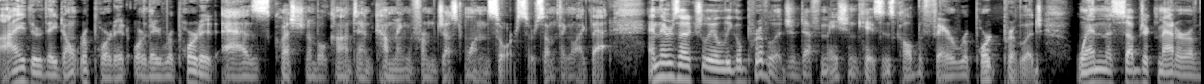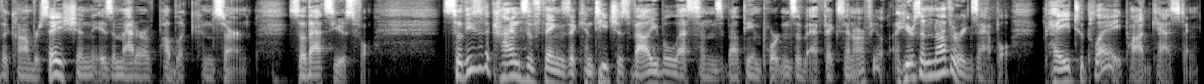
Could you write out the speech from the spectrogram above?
either they don't report it or they report it as questionable content coming from just one source or something like that. And there's actually a legal privilege in defamation cases called the fair report privilege when the subject matter of the conversation is a matter of public concern. So that's useful. So these are the kinds of things that can teach us valuable lessons about the importance of ethics in our field. Here's another example: pay to play podcasting.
